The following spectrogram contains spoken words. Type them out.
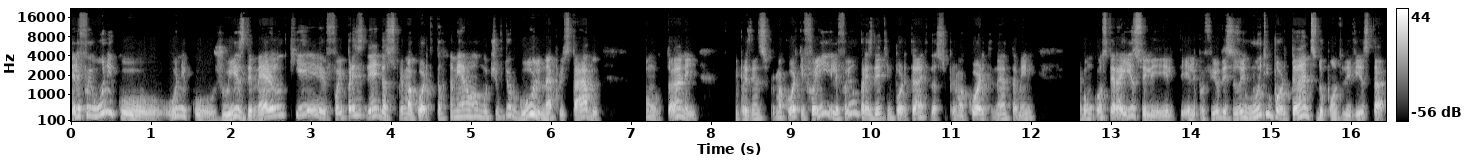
Ele foi o único, único juiz de Maryland que foi presidente da Suprema Corte. Então também era um motivo de orgulho, né, para o estado. Bom, o Tunney presidente da Suprema Corte, e foi, ele foi um presidente importante da Suprema Corte, né, também é bom considerar isso, ele, ele, ele proferiu decisões muito importantes do ponto de vista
